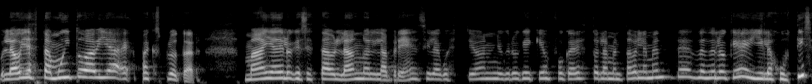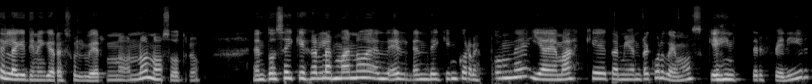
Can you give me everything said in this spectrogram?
la olla está muy todavía para explotar. Más allá de lo que se está hablando en la prensa y la cuestión, yo creo que hay que enfocar esto lamentablemente desde lo que es y la justicia es la que tiene que resolver, no, no nosotros. Entonces hay que dejar las manos en, en- en de quien corresponde y además que también recordemos que interferir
